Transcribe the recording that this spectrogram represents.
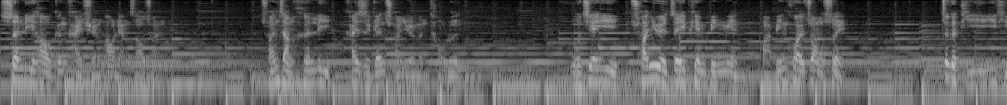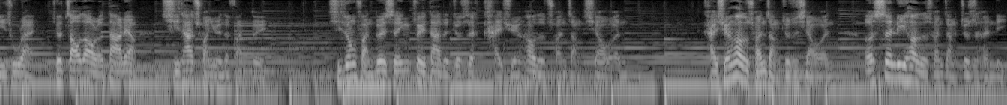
胜利号跟凯旋号两艘船。船长亨利开始跟船员们讨论。我建议穿越这一片冰面，把冰块撞碎。这个提议一提出来，就遭到了大量其他船员的反对。其中反对声音最大的就是凯旋号的船长肖恩。凯旋号的船长就是肖恩，而胜利号的船长就是亨利。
